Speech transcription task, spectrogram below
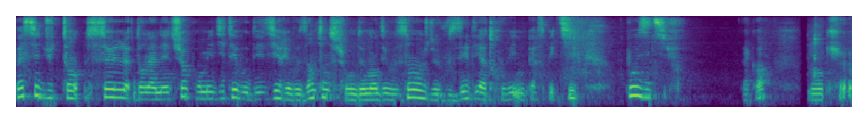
Passez du temps seul dans la nature pour méditer vos désirs et vos intentions. Demandez aux anges de vous aider à trouver une perspective positive. D'accord? Donc euh,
